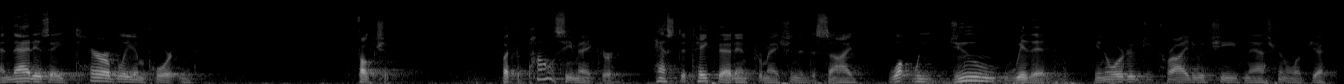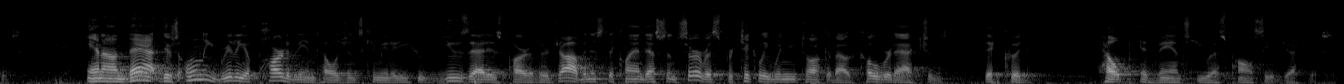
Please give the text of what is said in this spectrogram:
And that is a terribly important function. But the policymaker has to take that information and decide what we do with it in order to try to achieve national objectives. And on that, there's only really a part of the intelligence community who views that as part of their job, and it's the clandestine service, particularly when you talk about covert actions that could help advance U.S. policy objectives.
